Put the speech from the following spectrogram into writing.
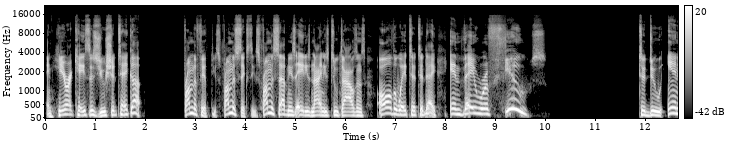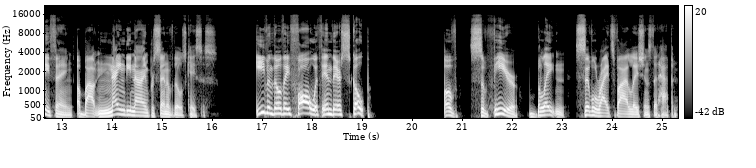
And here are cases you should take up from the 50s, from the 60s, from the 70s, 80s, 90s, 2000s, all the way to today. And they refuse to do anything about 99% of those cases, even though they fall within their scope of severe, blatant civil rights violations that happened.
